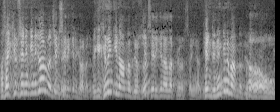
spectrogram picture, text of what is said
Ha sen kimseninkini görmedin mi? Kimseninkini görmedim. Peki kiminkini anlatıyorsun? Kimseninkini anlatmıyorum sayın yargıç. Kendininkini mi anlatıyorsun?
